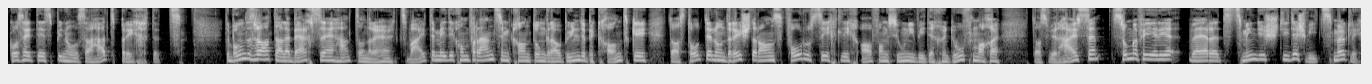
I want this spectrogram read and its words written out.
Cosette Espinosa hat berichtet. Der Bundesrat Alain Berset hat an einer zweiten Medienkonferenz im Kanton Graubünden bekannt gegeben, dass die Hotels und Restaurants voraussichtlich Anfang Juni wieder aufmachen können. Das wird heissen, Sommerferien wären zumindest in der Schweiz möglich.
